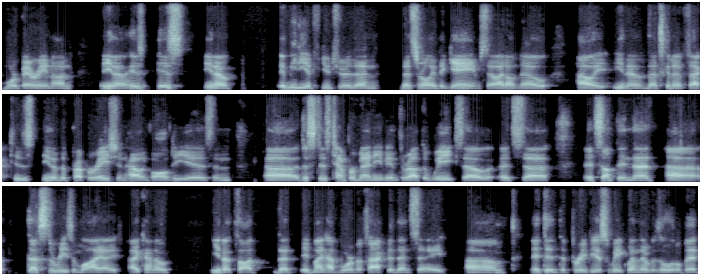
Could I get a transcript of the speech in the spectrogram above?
more bearing on you know his his you know immediate future than necessarily the game. So I don't know how he, you know that's going to affect his you know the preparation, how involved he is, and uh, just his temperament even throughout the week. So it's uh, it's something that uh, that's the reason why I I kind of you know thought that it might have more of a factor than say um, it did the previous week when there was a little bit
